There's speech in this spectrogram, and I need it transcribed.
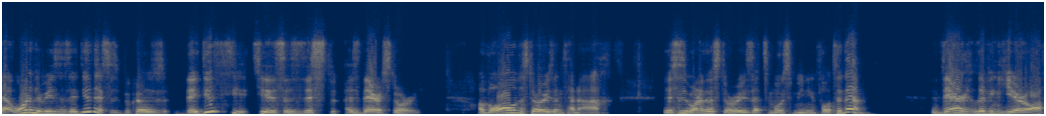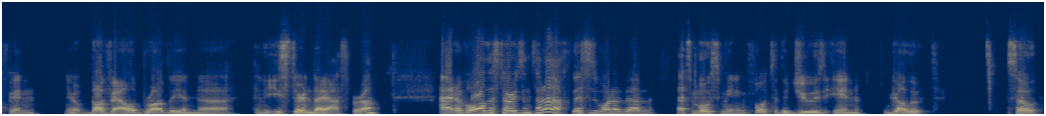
that one of the reasons they do this is because they do see, see this as this as their story. Of all the stories in Tanakh, this is one of the stories that's most meaningful to them. They're living here often, you know, Bavel, broadly in, uh, in the Eastern diaspora. And of all the stories in Tanakh, this is one of them that's most meaningful to the Jews in Galut. So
